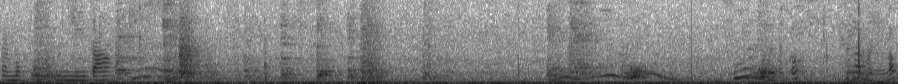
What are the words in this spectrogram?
잘 먹겠습니다. 신라면인가?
